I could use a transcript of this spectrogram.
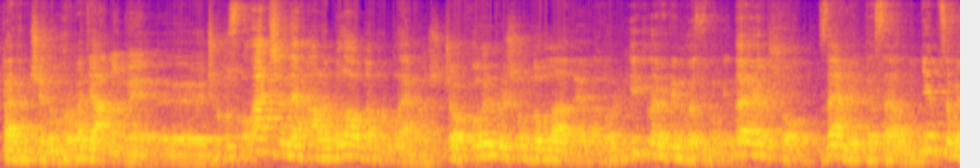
певним чином громадянами е, Чехословаччини, але була одна проблема, що коли прийшов до влади Адольф Гітлер, він висунув ідею, що землі населені німцями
